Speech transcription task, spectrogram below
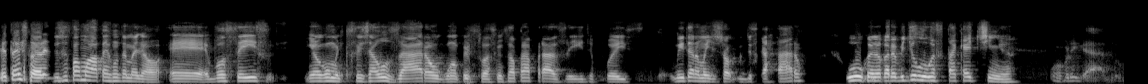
Eu tenho história. Deixa eu formular a pergunta melhor. É, vocês, em algum momento, vocês já usaram alguma pessoa assim só pra prazer e depois literalmente descartaram? Lucas, eu quero ouvir de Lucas, tá quietinha. Obrigado.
